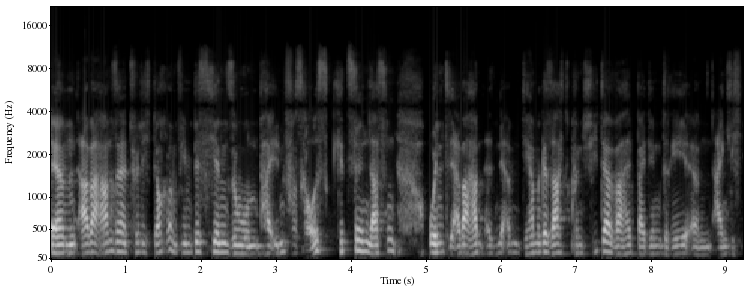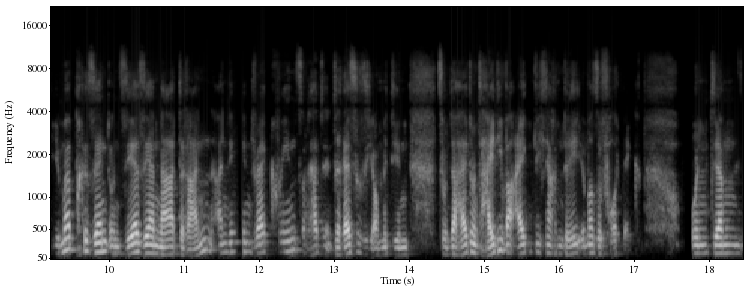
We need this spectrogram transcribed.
Ähm, aber haben sie natürlich doch irgendwie ein bisschen so ein paar Infos rauskitzeln lassen. Und aber haben, äh, die haben gesagt, Conchita war halt bei dem Dreh ähm, eigentlich immer präsent und sehr, sehr nah dran an den Drag Queens und hatte Interesse, sich auch mit denen zu unterhalten. Und Heidi war eigentlich nach dem Dreh immer sofort weg. Und ähm,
